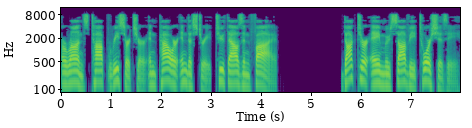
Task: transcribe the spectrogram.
Iran's top researcher in power industry 2005. Dr. A. Musavi Torshizi,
